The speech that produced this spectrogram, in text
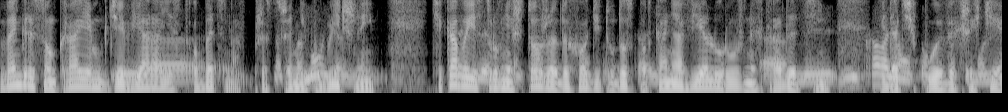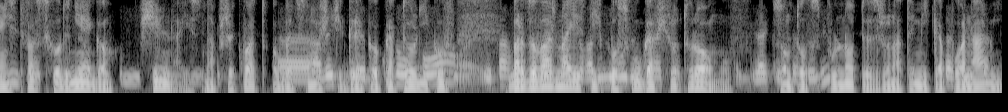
Węgry są krajem, gdzie wiara jest obecna w przestrzeni publicznej. Ciekawe jest również to, że dochodzi tu do spotkania wielu różnych tradycji. Widać wpływy chrześcijaństwa wschodniego. Silna jest na przykład obecność grekokatolików. Bardzo ważna jest ich posługa wśród Romów. Są to wspólnoty z żonatymi kapłanami,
